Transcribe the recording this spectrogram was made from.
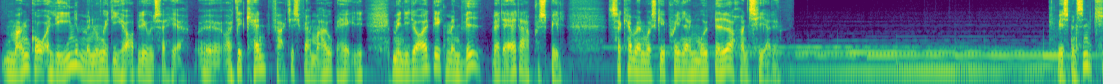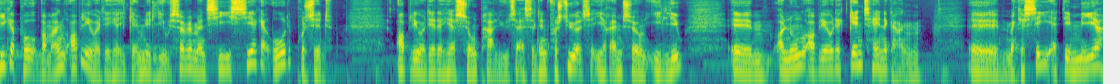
mange går alene med nogle af de her oplevelser her, øh, og det kan faktisk være meget ubehageligt. Men i det øjeblik, man ved, hvad det er, der er på spil, så kan man måske på en eller anden måde bedre håndtere det. Hvis man sådan kigger på, hvor mange oplever det her igennem et liv, så vil man sige, at cirka 8 procent oplever det der her søvnparalyse, altså den forstyrrelse i remsøvn i liv. Øhm, og nogle oplever det gentagende gange. Øh, man kan se, at det er mere,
